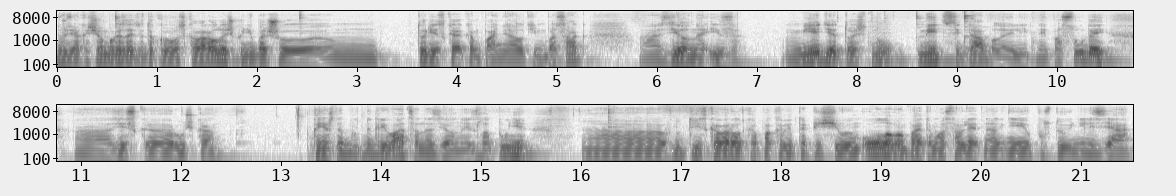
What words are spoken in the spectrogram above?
Друзья, хочу вам показать вот такую вот сковородочку небольшую. Турецкая компания Altim Basak. А, сделана из меди. То есть, ну, медь всегда была элитной посудой. А, здесь ручка, конечно, будет нагреваться. Она сделана из латуни. А, внутри сковородка покрыта пищевым оловом, поэтому оставлять на огне ее пустую нельзя,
